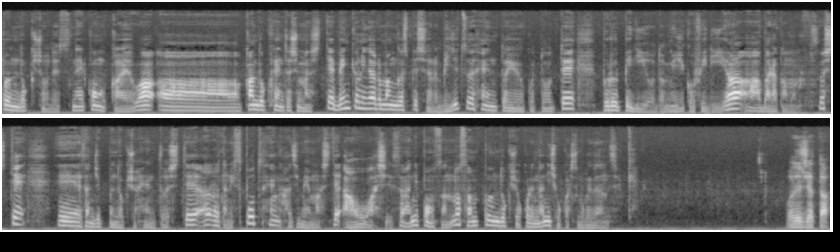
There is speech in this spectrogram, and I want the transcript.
分読書ですね。今回は、あー監督編としまして、勉強になる漫画スペシャル美術編ということで、ブルーピリオド、ミュージコフィリア、あーバラカモン、そして、えー30分読書編として、新たにスポーツ編始めまして、青足、さらにポンさんの3分読書、これ何紹介してもらえたんですっけ？忘れちゃった。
